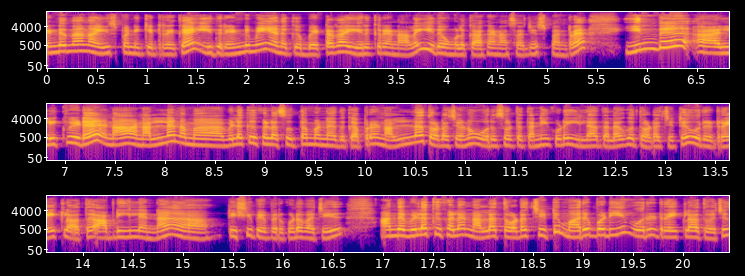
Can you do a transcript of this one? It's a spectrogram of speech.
ரெண்டு தான் நான் யூஸ் பண்ணிக்கிட்டு இருக்கேன். இது ரெண்டுமே எனக்கு பெட்டராக இருக்கிறனால இதை உங்களுக்காக நான் சஜஸ்ட் பண்ணுறேன் இந்த லிக்விடை நான் நல்லா நம்ம விளக்குகளை சுத்தம் பண்ணதுக்கப்புறம் நல்லா தொடச்சிடணும் ஒரு சொட்டு தண்ணி கூட இல்லாத அளவுக்கு தொடச்சிட்டு ஒரு ட்ரை கிளாத்து அப்படி இல்லைன்னா டிஷ்யூ பேப்பர் கூட வச்சு அந்த விளக்குகளை நல்லா தொடச்சிட்டு மறுபடியும் ஒரு ட்ரை கிளாத் வச்சு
